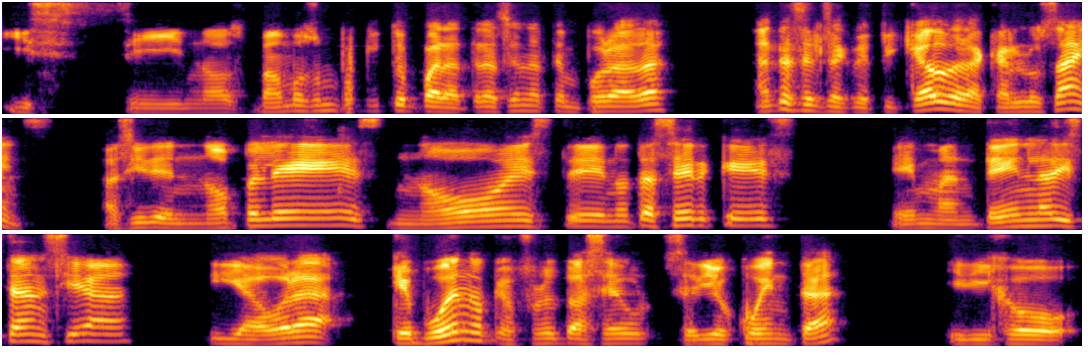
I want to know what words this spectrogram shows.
Y si nos vamos un poquito para atrás en la temporada, antes el sacrificado era Carlos Sainz, así de no pelees, no, este, no te acerques, eh, mantén la distancia, y ahora qué bueno que Frost se dio cuenta y dijo,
